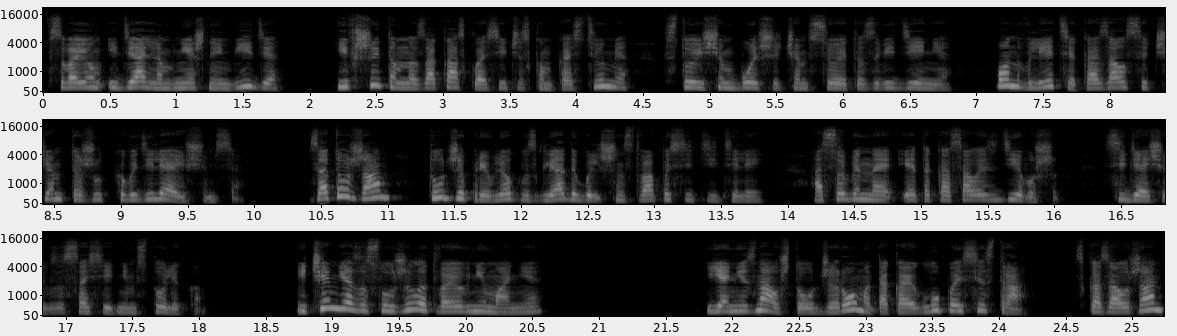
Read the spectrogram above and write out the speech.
В своем идеальном внешнем виде и вшитом на заказ классическом костюме, стоящем больше, чем все это заведение, он в лете казался чем-то жутко выделяющимся. Зато Жан тут же привлек взгляды большинства посетителей. Особенно это касалось девушек, сидящих за соседним столиком. «И чем я заслужила твое внимание?» «Я не знал, что у Джерома такая глупая сестра», сказал Жан,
